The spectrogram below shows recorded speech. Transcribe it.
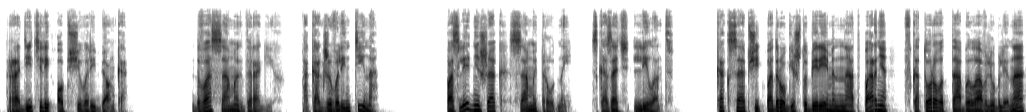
— родители общего ребенка. Два самых дорогих. А как же Валентина? Последний шаг самый трудный — сказать Лиланд. Как сообщить подруге, что беременна от парня, в которого та была влюблена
